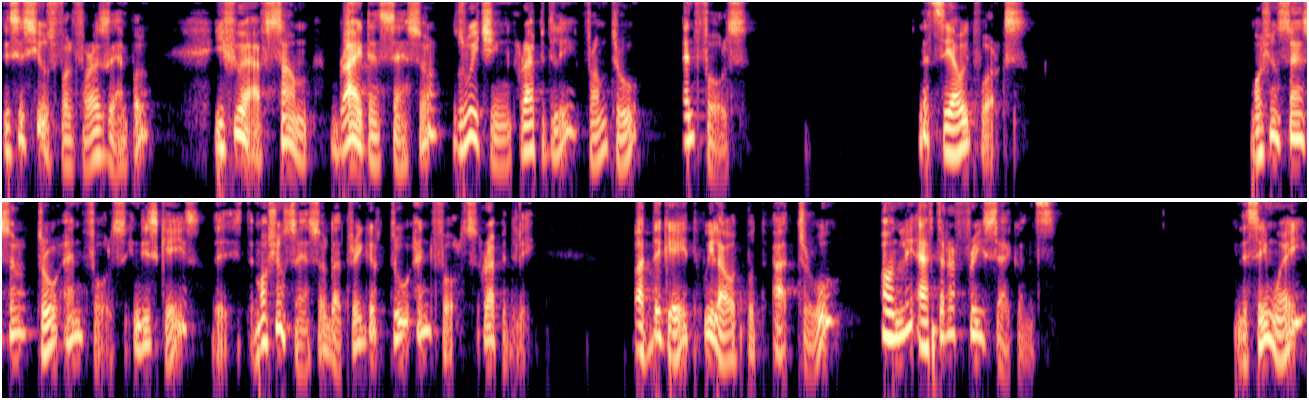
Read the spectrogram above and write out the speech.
This is useful, for example, if you have some brightness sensor switching rapidly from true and false. Let's see how it works. Motion sensor, true and false. In this case, this is the motion sensor that triggers true and false rapidly. But the gate will output a true only after a 3 seconds. In the same way,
